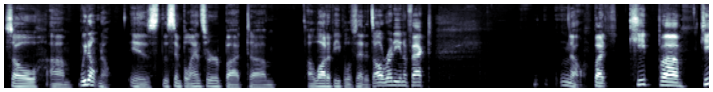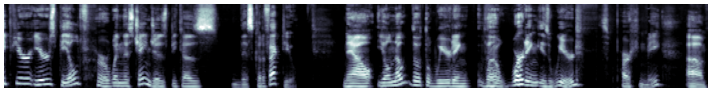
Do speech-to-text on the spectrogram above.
So um, we don't know is the simple answer, but um, a lot of people have said it's already in effect. No, but keep uh, keep your ears peeled for when this changes because this could affect you. Now, you'll note that the weirding, the wording is weird. Pardon me. Um,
